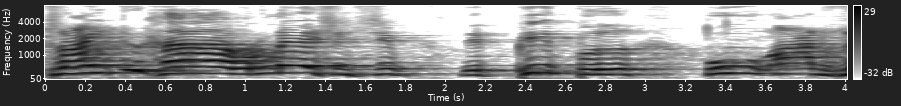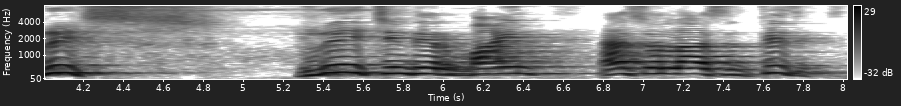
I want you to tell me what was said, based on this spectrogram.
Try to have relationship with people who are rich, rich in their mind as well as in physics.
